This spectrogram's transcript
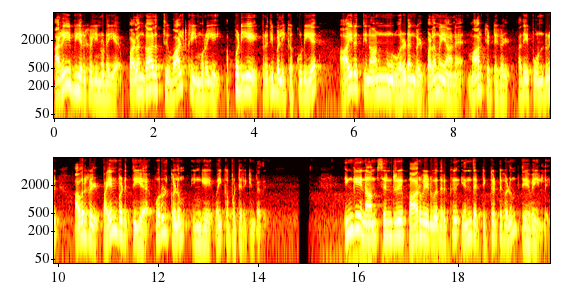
அரேபியர்களினுடைய பழங்காலத்து வாழ்க்கை முறையை அப்படியே பிரதிபலிக்கக்கூடிய ஆயிரத்தி நானூறு வருடங்கள் பழமையான மார்க்கெட்டுகள். அதே போன்று அவர்கள் பயன்படுத்திய பொருட்களும் இங்கே வைக்கப்பட்டிருக்கின்றது. இங்கே நாம் சென்று பார்வையிடுவதற்கு எந்த டிக்கெட்டுகளும் தேவையில்லை.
